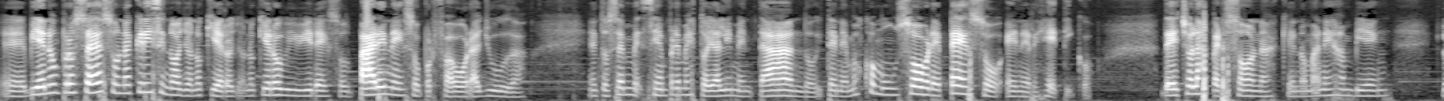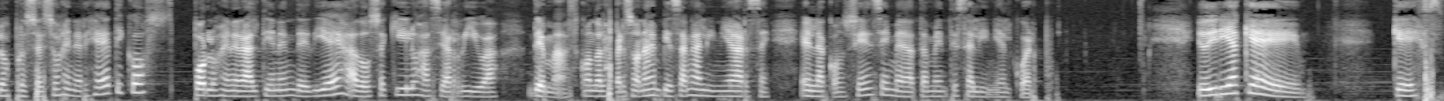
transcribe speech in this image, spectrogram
Eh, viene un proceso, una crisis, no, yo no quiero, yo no quiero vivir eso, paren eso, por favor, ayuda. Entonces siempre me estoy alimentando y tenemos como un sobrepeso energético. De hecho, las personas que no manejan bien los procesos energéticos por lo general tienen de 10 a 12 kilos hacia arriba de más. Cuando las personas empiezan a alinearse en la conciencia, inmediatamente se alinea el cuerpo. Yo diría que, que es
